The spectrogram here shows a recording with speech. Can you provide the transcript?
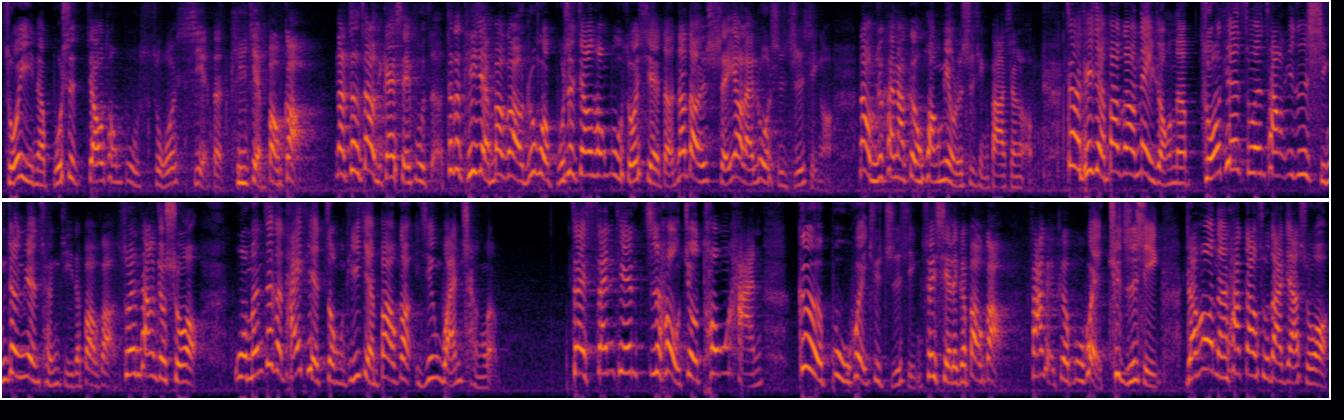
所以呢，不是交通部所写的体检报告。那这到底该谁负责？这个体检报告如果不是交通部所写的，那到底谁要来落实执行哦？那我们就看到更荒谬的事情发生了。这个体检报告内容呢，昨天苏文昌一直是行政院层级的报告，苏文昌就说，我们这个台铁总体检报告已经完成了，在三天之后就通函各部会去执行，所以写了一个报告发给各部会去执行。然后呢，他告诉大家说，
